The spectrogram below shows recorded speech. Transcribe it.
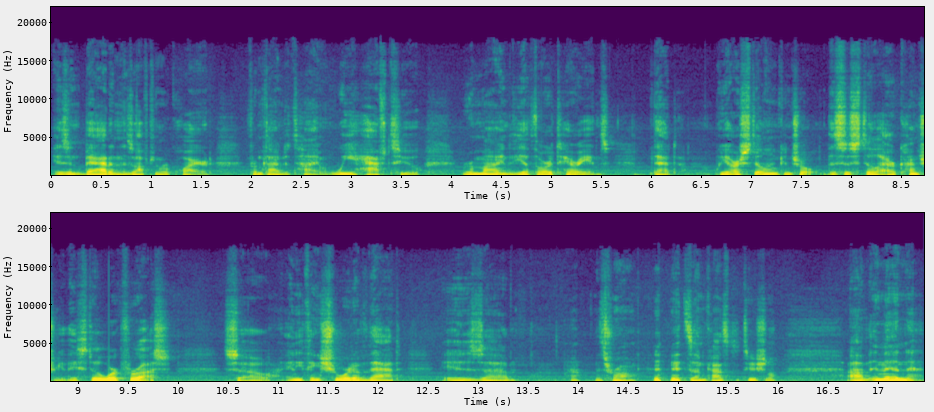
isn't bad and is often required from time to time. We have to remind the authoritarians that we are still in control. This is still our country. They still work for us. So anything short of that is um, it's wrong. it's unconstitutional. Um, and then,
